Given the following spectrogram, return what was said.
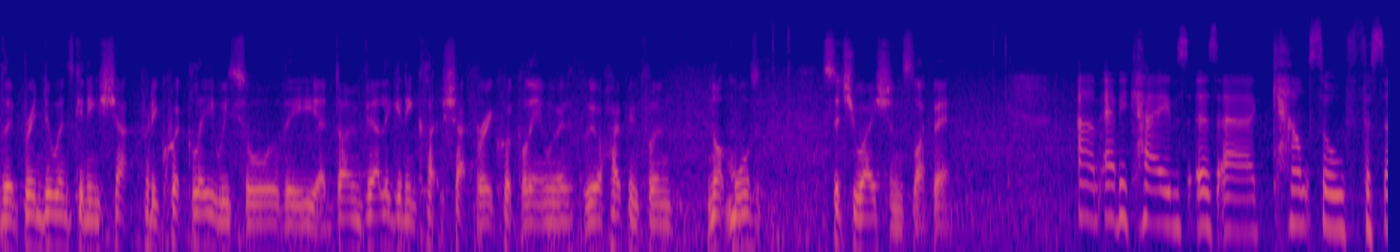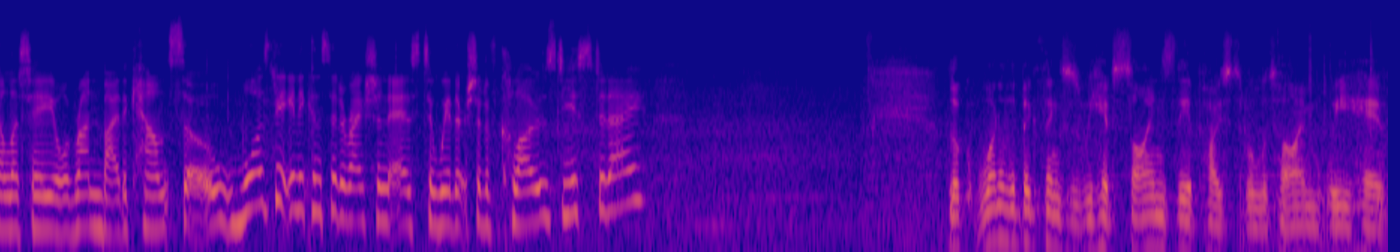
the Brynderwyns getting shut pretty quickly. We saw the uh, Dome Valley getting shut very quickly, and we were, we were hoping for not more situations like that. Um, Abbey Caves is a council facility or run by the council. Was there any consideration as to whether it should have closed yesterday? Look, one of the big things is we have signs there posted all the time. We have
